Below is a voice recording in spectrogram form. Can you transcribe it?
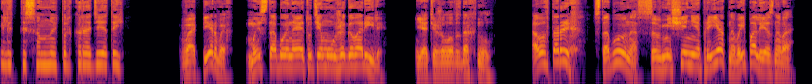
Или ты со мной только ради этой...» «Во-первых, мы с тобой на эту тему уже говорили». Я тяжело вздохнул. А во-вторых, с тобой у нас совмещение приятного и полезного.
